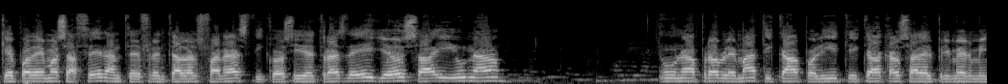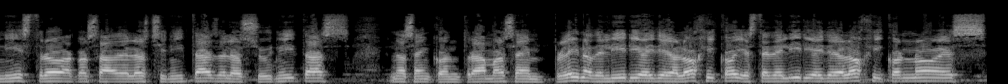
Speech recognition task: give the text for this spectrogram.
¿Qué podemos hacer ante frente a los fanáticos? Y detrás de ellos hay una una problemática política a causa del primer ministro, a causa de los chinitas, de los sunitas. Nos encontramos en pleno delirio ideológico y este delirio ideológico no es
